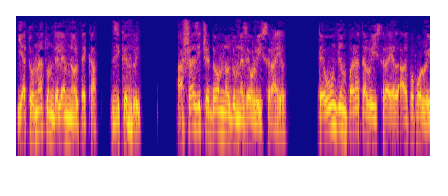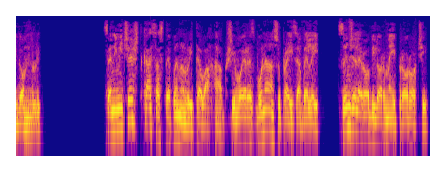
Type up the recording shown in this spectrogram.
i-a turnat un de lemnul pe cap, zicându-i, Așa zice Domnul Dumnezeului Israel, te ung împărata lui Israel al poporului Domnului. Să nimicești casa stăpânului tău Ahab și voi răzbuna asupra Izabelei sângele robilor mei prorocii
